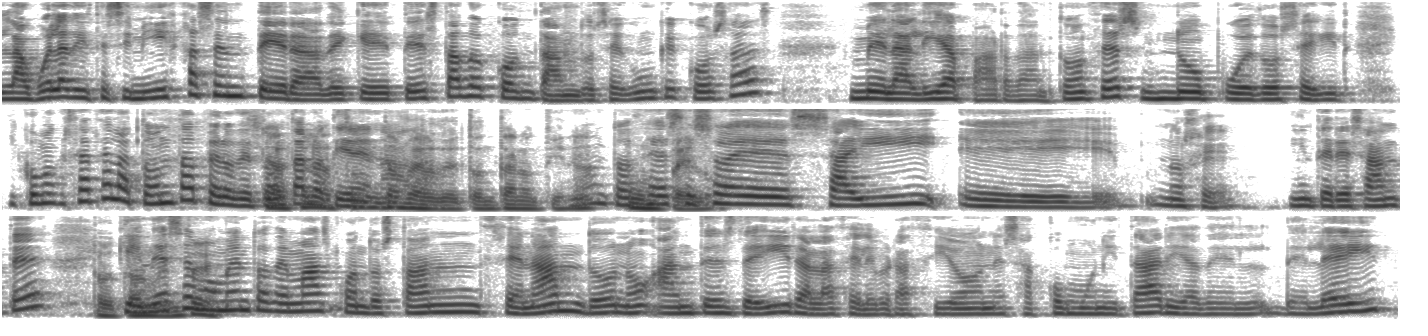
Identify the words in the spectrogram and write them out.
la abuela dice, si mi hija se entera de que te he estado contando según qué cosas, me la lía parda. Entonces no puedo seguir. Y como que se hace la tonta, pero de tonta no tiene nada. Pero de tonta no tiene. Entonces eso es ahí, eh, no sé, interesante. Que en ese momento, además, cuando están cenando, ¿no? Antes de ir a la celebración esa comunitaria del, del Eid,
